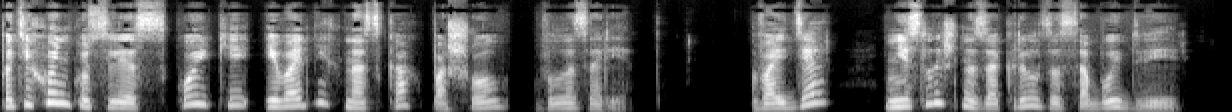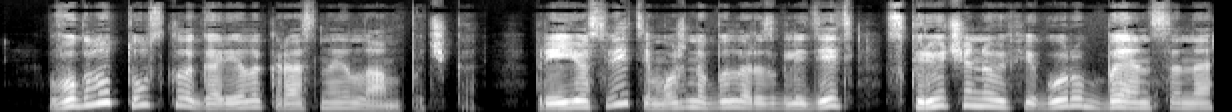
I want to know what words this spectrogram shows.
потихоньку слез с койки и в одних носках пошел в лазарет. Войдя, неслышно закрыл за собой дверь. В углу тускло горела красная лампочка. При ее свете можно было разглядеть скрюченную фигуру Бенсона,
